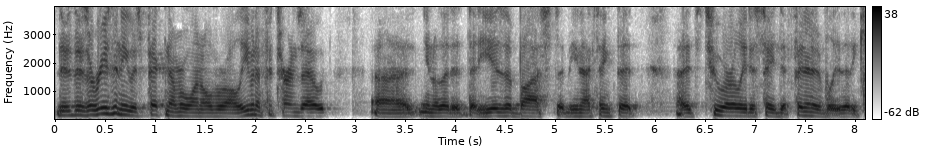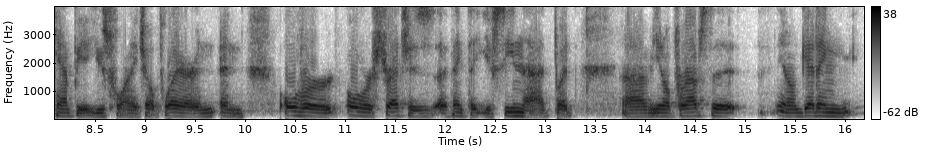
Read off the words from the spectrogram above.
there, there's a reason he was picked number one overall, even if it turns out. Uh, you know that that he is a bust. I mean, I think that uh, it's too early to say definitively that he can't be a useful NHL player. And and over over stretches, I think that you've seen that. But um, you know, perhaps the you know getting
